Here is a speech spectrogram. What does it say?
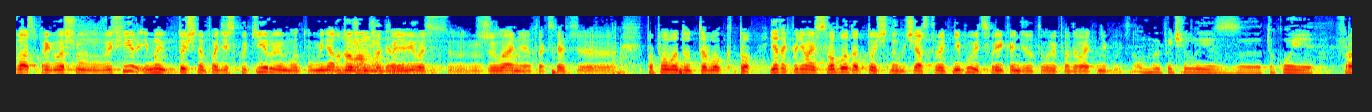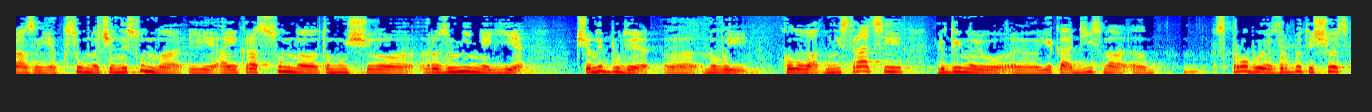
вас приглашу в эфир, и мы точно подискутируем. Вот у меня Буду тоже уже благодарен. появилось э, желание, так сказать, э, по поводу того, кто. Я так понимаю, Свобода точно участвовать не будет, свои кандидатуры подавать не будет. Ми почали з такої фрази, як сумно чи не сумно, і, а якраз сумно, тому що розуміння є, що не буде е, новий голова адміністрації людиною, е, яка дійсно е, спробує зробити щось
